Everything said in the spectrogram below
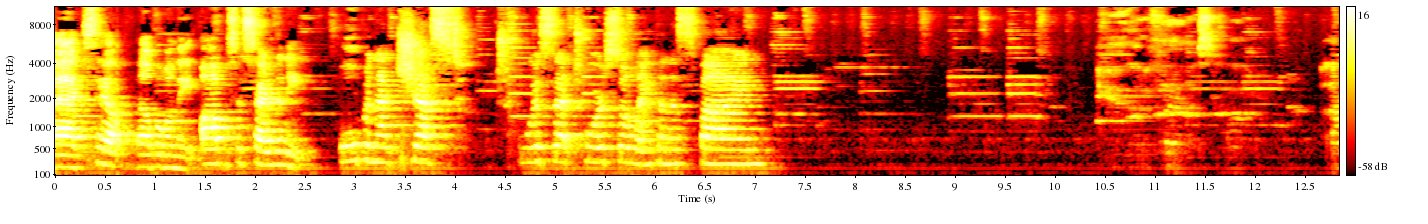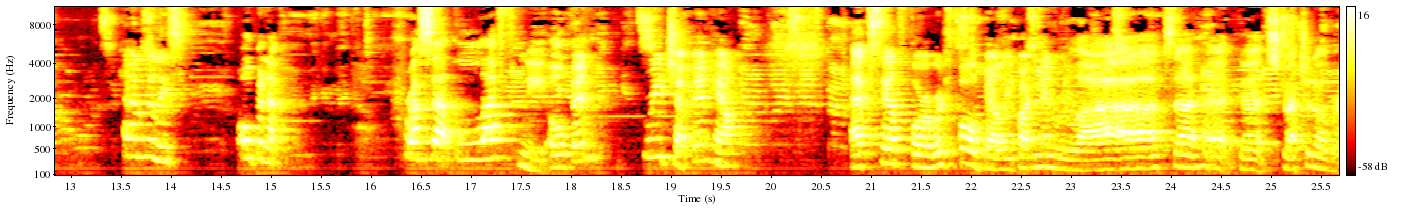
Exhale, elbow on the opposite side of the knee. Open that chest, twist that torso, lengthen the spine. And release. Open up. Press that left knee open. Reach up, inhale. Exhale, forward fold, belly button and relax that head. Good, stretch it over.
